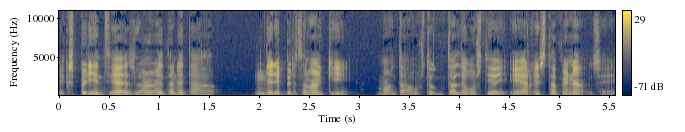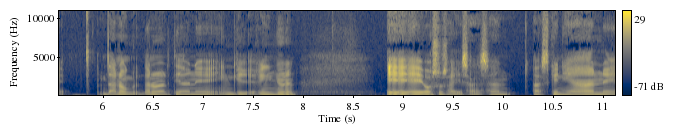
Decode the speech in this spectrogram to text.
esperientzia ez, lan honetan, eta nire pertsonalki, bueno, eta ustok talde guztiai e, argiztapena, ze danok, danon artean e, egin nuen, e, oso zai esan zen, azkenian e,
